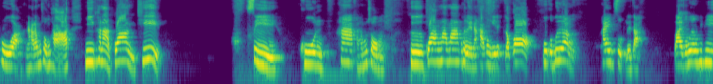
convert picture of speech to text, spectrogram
ครัวนะคะท่านผู้ชมค่ะมีขนาดกว้างอยู่ที่สี่คูณห้าค่ะท่านผู้ชม คือกว้างมากๆเลยนะคะ ตรงนี้แล้วก็ปูกระเบื้องให้สุดเลยจ้ะลายกระเบื้องพี่พี่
